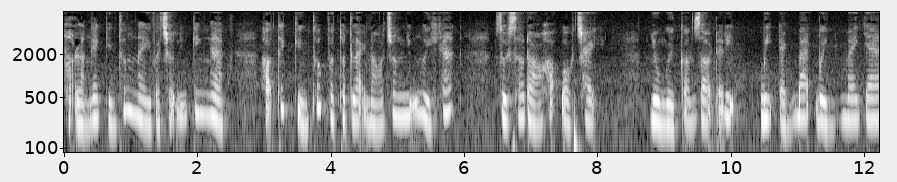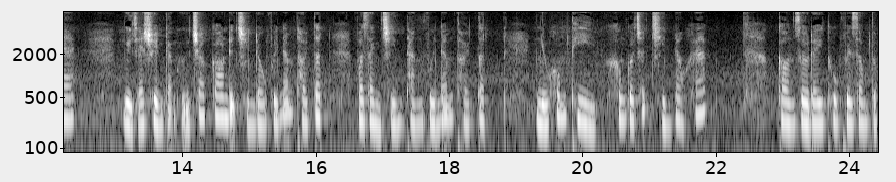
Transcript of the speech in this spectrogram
họ lắng nghe kiến thức này và trở nên kinh ngạc. Họ thích kiến thức và thuật lại nó cho những người khác. Rồi sau đó họ bỏ chạy. Nhiều người con giỏi đã bị, bị đánh bại bởi Maya. Người cha truyền cảm hứng cho con để chiến đấu với năm thói tật và giành chiến thắng với năm thói tật. Nếu không thì không có trận chiến nào khác. Con giờ đây thuộc về dòng tộc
